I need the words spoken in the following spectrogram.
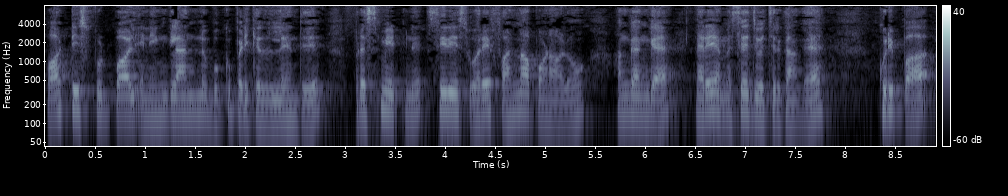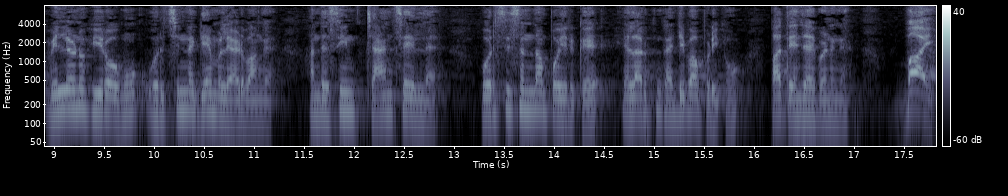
வாட் இஸ் ஃபுட்பால் இன் இங்கிலாந்துன்னு புக்கு படிக்கிறதுலேருந்து ப்ரெஸ் மீட்னு சீரீஸ் ஒரே ஃபன்னா போனாலும் அங்கங்கே நிறைய மெசேஜ் வச்சிருக்காங்க. குறிப்பாக வில்லனும் ஹீரோவும் ஒரு சின்ன கேம் விளையாடுவாங்க. அந்த சீன் சான்ஸே இல்லை. ஒரு சீசன் தான் போயிருக்கு. எல்லாருக்கும் கண்டிப்பாக பிடிக்கும். பார்த்து என்ஜாய் பண்ணுங்க. பாய்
